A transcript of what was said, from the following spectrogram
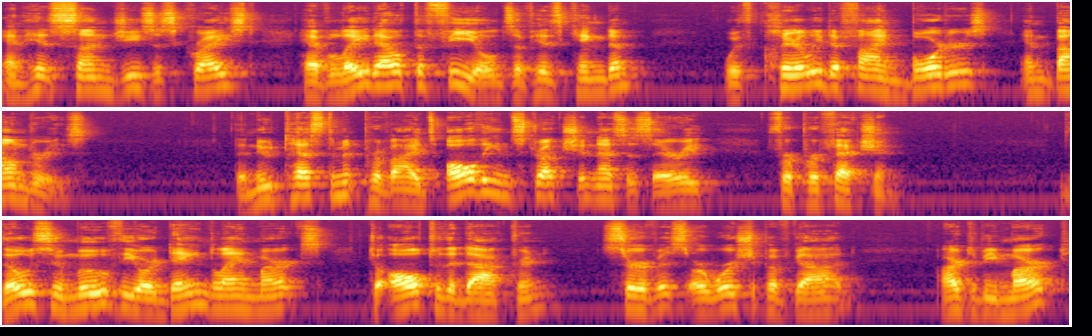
and his Son Jesus Christ have laid out the fields of his kingdom with clearly defined borders and boundaries. The New Testament provides all the instruction necessary for perfection. Those who move the ordained landmarks to alter the doctrine, service, or worship of God are to be marked,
